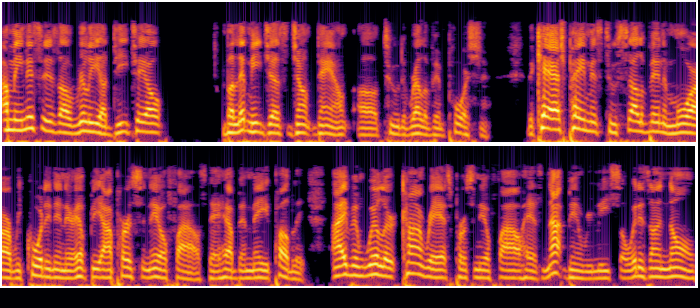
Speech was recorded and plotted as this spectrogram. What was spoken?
I mean, this is a really a detail, but let me just jump down uh, to the relevant portion. The cash payments to Sullivan and Moore are recorded in their FBI personnel files that have been made public. Ivan Willard Conrad's personnel file has not been released, so it is unknown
